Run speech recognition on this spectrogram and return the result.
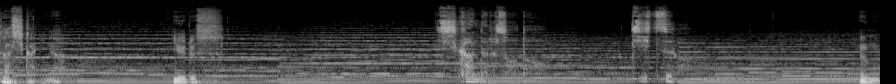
確かにな許す。シカンダル騒動実は。うん。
